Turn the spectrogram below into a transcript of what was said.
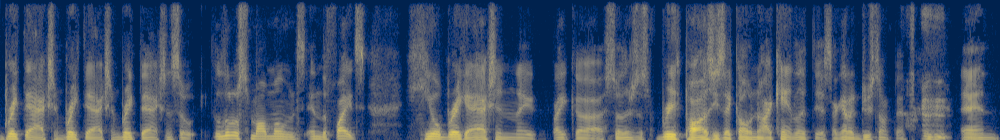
break the action, break the action, break the action. So little small moments in the fights, he'll break action like like uh. So there's this brief pause. He's like, oh no, I can't let this. I got to do something. Mhm. and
